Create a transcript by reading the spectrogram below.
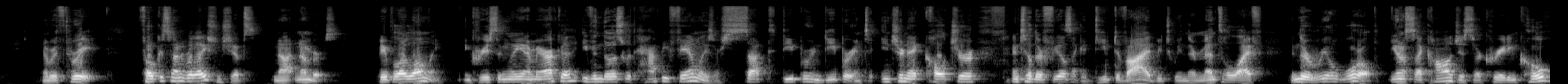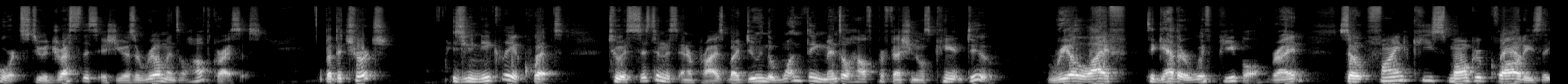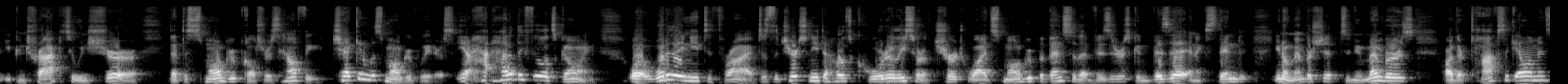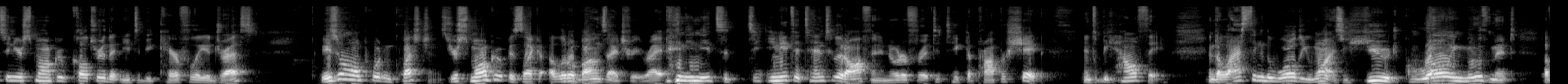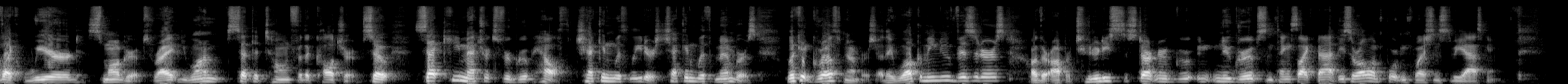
Number three, focus on relationships, not numbers. People are lonely. Increasingly in America, even those with happy families are sucked deeper and deeper into internet culture until there feels like a deep divide between their mental life and their real world. You know, psychologists are creating cohorts to address this issue as a real mental health crisis. But the church is uniquely equipped to assist in this enterprise by doing the one thing mental health professionals can't do real life together with people, right? So find key small group qualities that you can track to ensure that the small group culture is healthy. Check in with small group leaders. You know, how, how do they feel it's going? Well, what do they need to thrive? Does the church need to host quarterly sort of church-wide small group events so that visitors can visit and extend, you know, membership to new members? Are there toxic elements in your small group culture that need to be carefully addressed? These are all important questions. Your small group is like a little bonsai tree, right? And you need to, you need to tend to it often in order for it to take the proper shape and to be healthy. And the last thing in the world you want is a huge growing movement of like weird small groups, right? You want to set the tone for the culture. So set key metrics for group health. Check in with leaders, check in with members. Look at growth numbers. Are they welcoming new visitors? Are there opportunities to start new groups and things like that? These are all important questions to be asking.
